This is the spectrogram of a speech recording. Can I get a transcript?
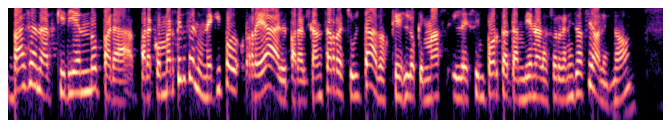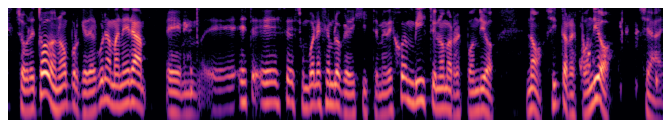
vayan adquiriendo para, para convertirse en un equipo real, para alcanzar resultados, que es lo que más les importa también a las organizaciones, ¿no? Sobre todo, ¿no? Porque de alguna manera, eh, este, este, es un buen ejemplo que dijiste, me dejó en visto y no me respondió. No, sí te respondió. O sea,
